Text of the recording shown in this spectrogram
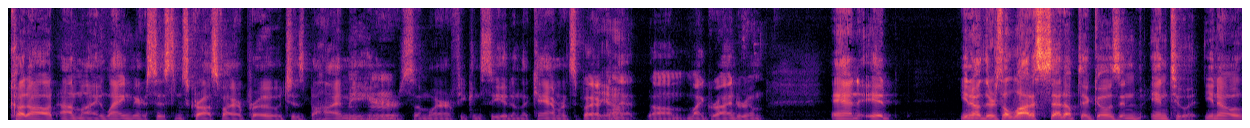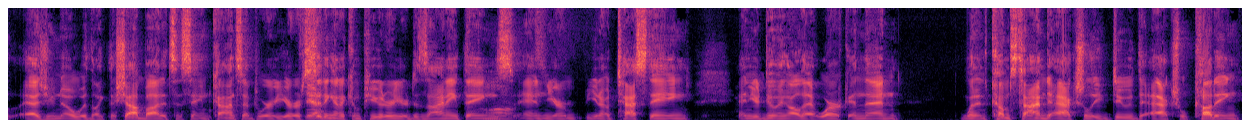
cut out on my Langmuir Systems Crossfire Pro, which is behind me Mhm. here somewhere. If you can see it in the camera, it's back in that um, my grind room, and it. You know, there's a lot of setup that goes in into it. You know, as you know, with like the ShopBot, it's the same concept where you're Yeah. sitting at a computer, you're designing things, Oh. and you're you know testing, and you're doing all that work, and then when it comes time to actually do the actual cutting,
